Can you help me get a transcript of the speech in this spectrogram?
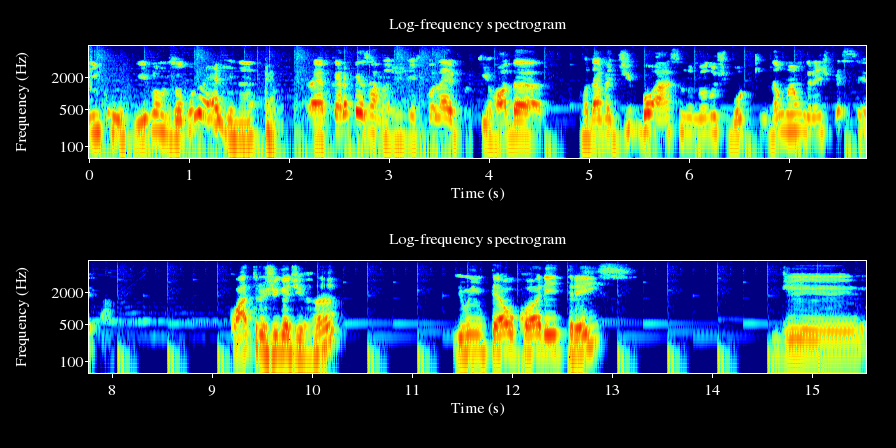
Inclusive é um jogo leve, né? Na época era pesado, mas hoje em dia ficou leve, porque roda, rodava de boaço no meu notebook, que não é um grande PC, tá? 4 GB de RAM e um Intel Core i3 de.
